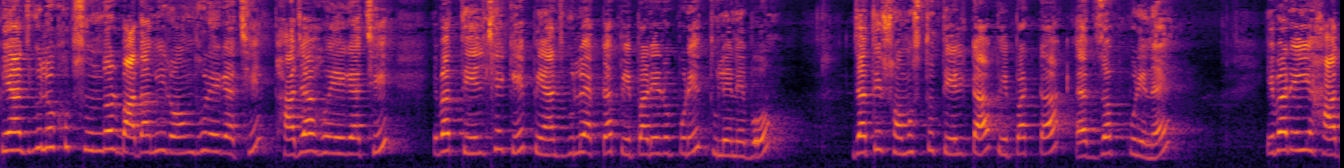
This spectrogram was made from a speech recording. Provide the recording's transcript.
পেঁয়াজগুলো খুব সুন্দর বাদামি রং ধরে গেছে, ভাজা হয়ে গেছে। এবার তেল ছেঁকে পেঁয়াজগুলো একটা পেপারের ওপরে তুলে নেব, যাতে সমস্ত তেলটা পেপারটা অ্যাবজর্ব করে নেয়। এবার এই হাত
